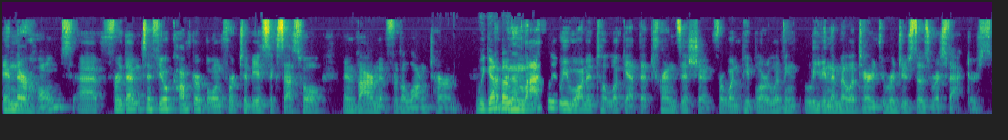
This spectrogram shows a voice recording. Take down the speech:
in their homes uh, for them to feel comfortable and for it to be a successful environment for the long term. We got about, um, and then lastly, we wanted to look at the transition for when people are living leaving the military to reduce those risk factors.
